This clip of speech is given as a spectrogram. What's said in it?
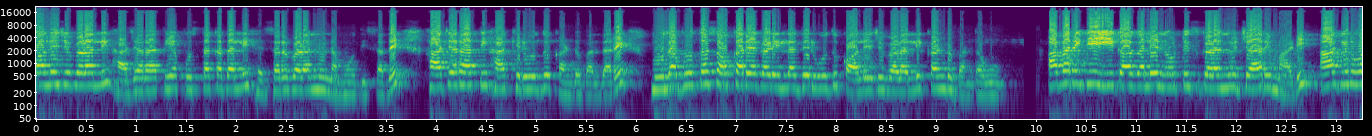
ಕಾಲೇಜುಗಳಲ್ಲಿ ಹಾಜರಾತಿಯ ಪುಸ್ತಕದಲ್ಲಿ ಹೆಸರುಗಳನ್ನು ನಮೂದಿಸದೆ ಹಾಜರಾತಿ ಹಾಕಿರುವುದು ಕಂಡುಬಂದರೆ ಮೂಲಭೂತ ಸೌಕರ್ಯಗಳಿಲ್ಲದಿರುವುದು ಕಾಲೇಜುಗಳಲ್ಲಿ ಕಂಡು ಬಂದವು ಅವರಿಗೆ ಈಗಾಗಲೇ ನೋಟಿಸ್ಗಳನ್ನು ಜಾರಿ ಮಾಡಿ ಆಗಿರುವ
